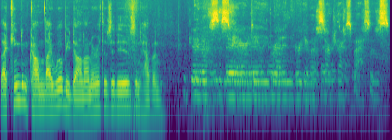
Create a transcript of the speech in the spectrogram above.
Thy kingdom come, thy will be done on earth as it is in heaven. Give us this day our daily bread and forgive us our trespasses,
